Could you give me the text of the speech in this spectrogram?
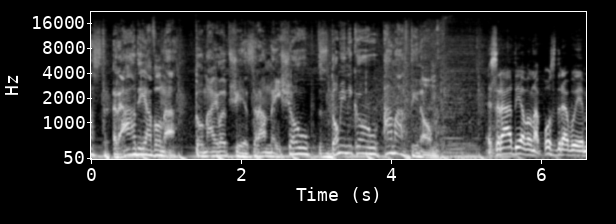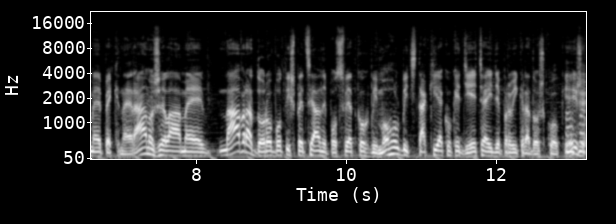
Podcast Rádia Vlna. To najlepšie z rannej show s Dominikou a Martinom. Z Rádia Vlna pozdravujeme, pekné ráno želáme. Návrat do roboty špeciálne po sviatkoch by mohol byť taký, ako keď dieťa ide prvýkrát do škôlky. Uh-huh. Že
